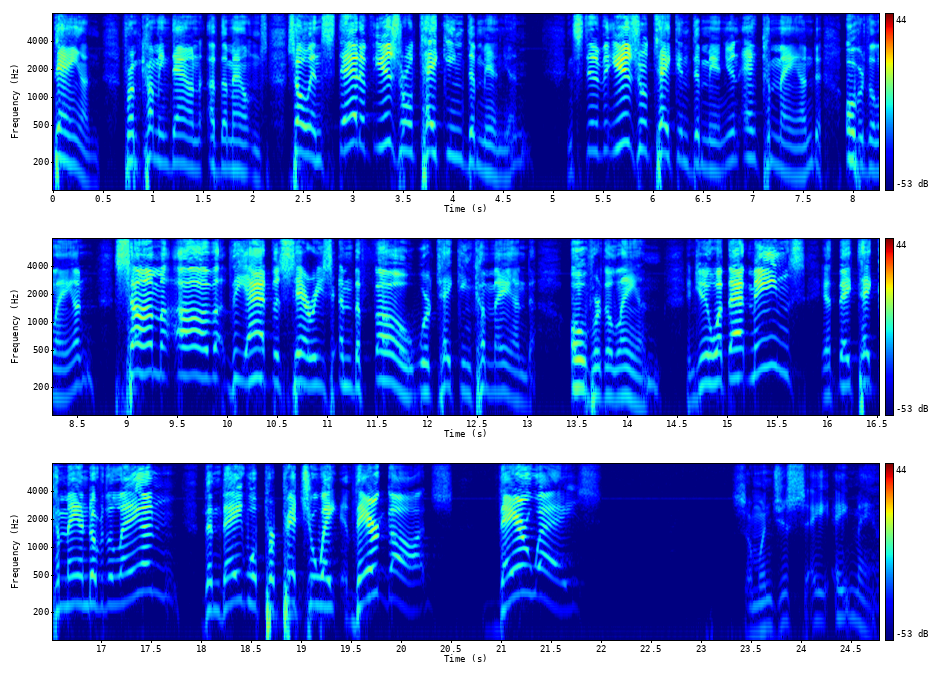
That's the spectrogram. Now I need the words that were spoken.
Dan, from coming down of the mountains. So instead of Israel taking dominion, Instead of Israel taking dominion and command over the land, some of the adversaries and the foe were taking command over the land. And you know what that means? If they take command over the land, then they will perpetuate their gods, their ways. Someone just say amen.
